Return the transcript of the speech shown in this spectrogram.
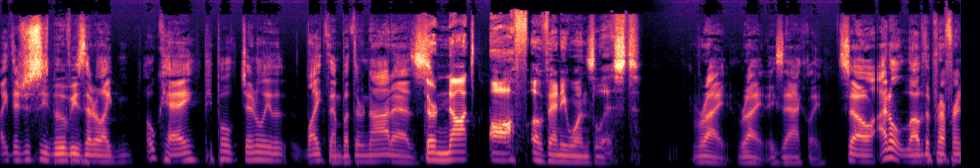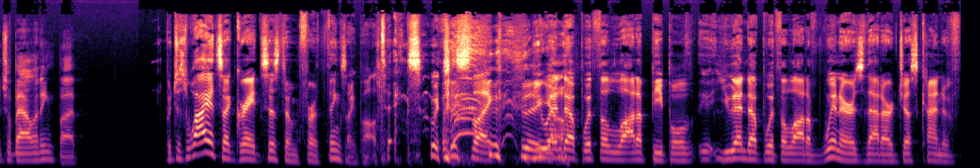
Like there's just these movies that are like okay, people generally like them, but they're not as They're not off of anyone's list. right, right, exactly. So I don't love the preferential balloting, but which is why it's a great system for things like politics which is like you, you end go. up with a lot of people you end up with a lot of winners that are just kind of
